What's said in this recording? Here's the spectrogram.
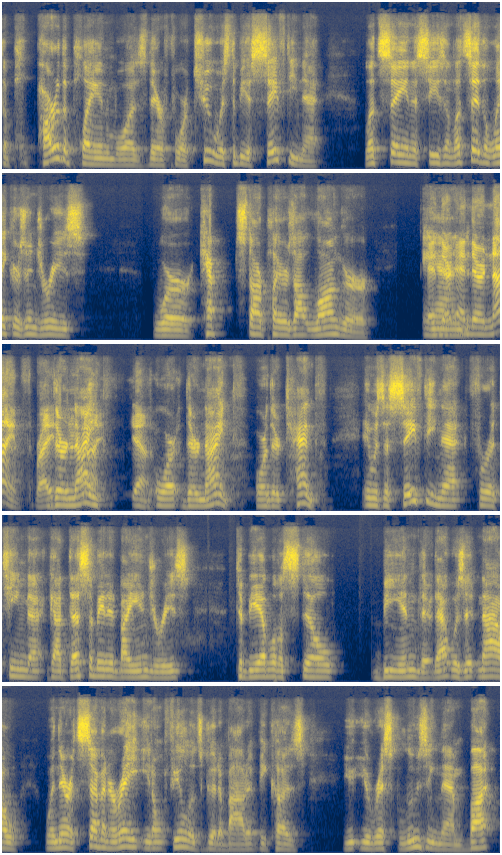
the part of the plan was therefore too was to be a safety net. Let's say in a season, let's say the Lakers injuries were kept star players out longer, and, and they're and they're ninth, right? They're, they're ninth, ninth, yeah, or they're ninth, or they're tenth. It was a safety net for a team that got decimated by injuries to be able to still be in there. That was it. Now, when they're at seven or eight, you don't feel as good about it because you, you risk losing them. But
